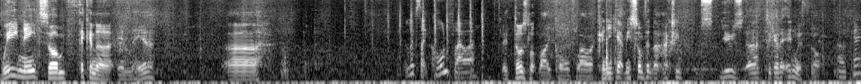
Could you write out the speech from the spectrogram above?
We need some thickener in here. Uh, It looks like corn flour. it does look like cornflour. Can you get me something to actually use uh, to get it in with, though? Okay.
